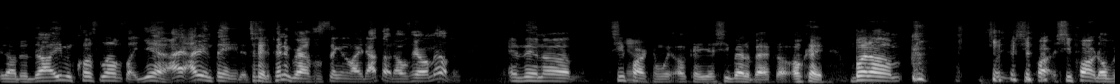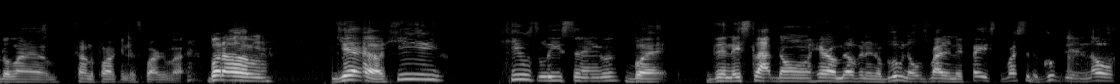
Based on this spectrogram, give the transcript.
You know, the, the, even Questlove was like, yeah, I, I didn't think that Teddy Pendergrass was singing like that. I thought that was Harold Melvin. And then uh, she Yeah. parking with okay, yeah, she better back up. Okay, but um, she she, par- she parked over the line, trying to park in this parking lot. But um, yeah, he he was the lead singer, but then they slapped on Harold Melvin and the Blue Notes right in their face. The rest of the group didn't know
